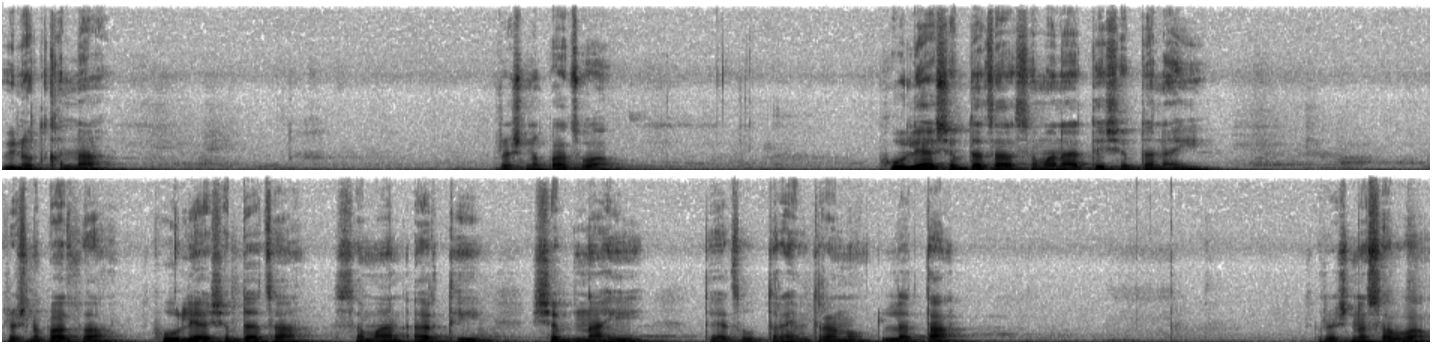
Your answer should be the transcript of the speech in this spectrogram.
विनोद खन्ना. प्रश्न पाचवा. फूल या शब्दाचा समानार्थी शब्द नाही. प्रश्न पाचवा. फूल या शब्दाचा समान अर्थी शब्द नाही. तर याचं उत्तर आहे मित्रांनो लता. प्रश्न सहावा.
